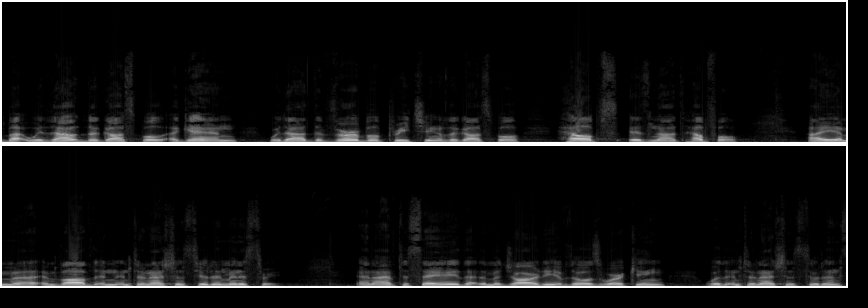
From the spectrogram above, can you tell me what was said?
But without the gospel, again, without the verbal preaching of the gospel, helps is not helpful. I am uh, involved in international student ministry. And I have to say that the majority of those working with international students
